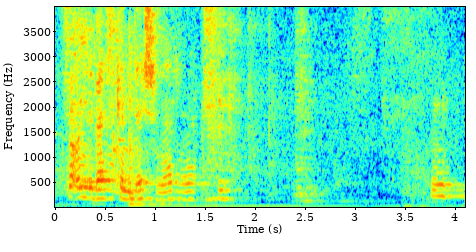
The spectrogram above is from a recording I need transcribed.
It's not in the best condition ever, actually. Hmm.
